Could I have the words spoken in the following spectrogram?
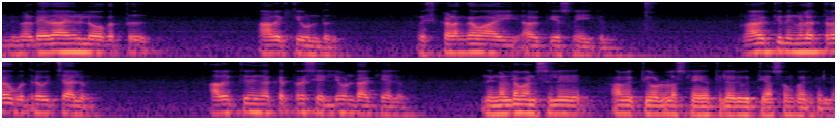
നിങ്ങളുടേതായ ഒരു ലോകത്ത് ആ വ്യക്തിയുണ്ട് നിഷ്കളങ്കമായി ആ വ്യക്തിയെ സ്നേഹിക്കുന്നു. ആ വ്യക്തി നിങ്ങളെത്ര ഉപദ്രവിച്ചാലും ആ വ്യക്തി നിങ്ങൾക്ക് എത്ര ശല്യം ഉണ്ടാക്കിയാലും നിങ്ങളുടെ മനസ്സിൽ ആ വ്യക്തിയോടുള്ള സ്നേഹത്തിൽ ഒരു വ്യത്യാസവും വരുന്നില്ല.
